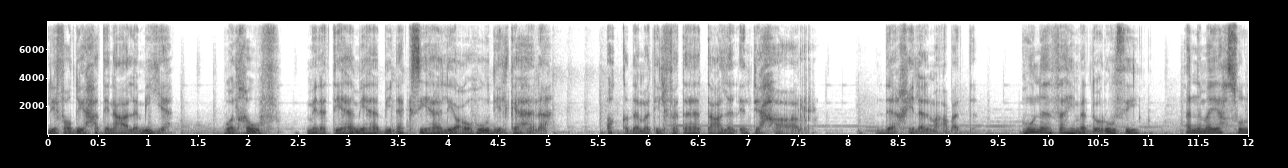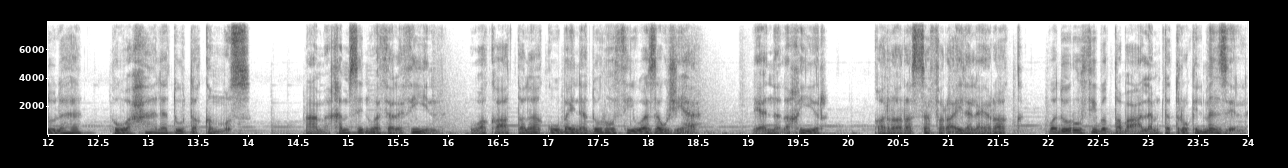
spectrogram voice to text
لفضيحة عالمية والخوف من اتهامها بنكسها لعهود الكهنة. أقدمت الفتاة على الانتحار داخل المعبد. هنا فهمت دروثي أن ما يحصل لها هو حالة تقمص. عام 35 وقع الطلاق بين دروثي وزوجها لأن الأخير قرر السفر إلى العراق ودروثي بالطبع لم تترك المنزل.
